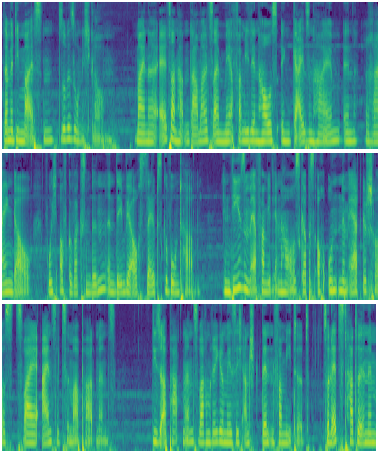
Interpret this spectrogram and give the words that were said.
da mir die meisten sowieso nicht glauben. Meine Eltern hatten damals ein Mehrfamilienhaus in Geisenheim in Rheingau, wo ich aufgewachsen bin, in dem wir auch selbst gewohnt haben. In diesem Mehrfamilienhaus gab es auch unten im Erdgeschoss zwei Einzelzimmer-Apartments. Diese Apartments waren regelmäßig an Studenten vermietet. Zuletzt hatte in dem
